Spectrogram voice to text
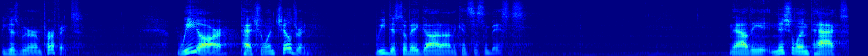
because we are imperfect. We are petulant children. We disobey God on a consistent basis. Now, the initial impact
